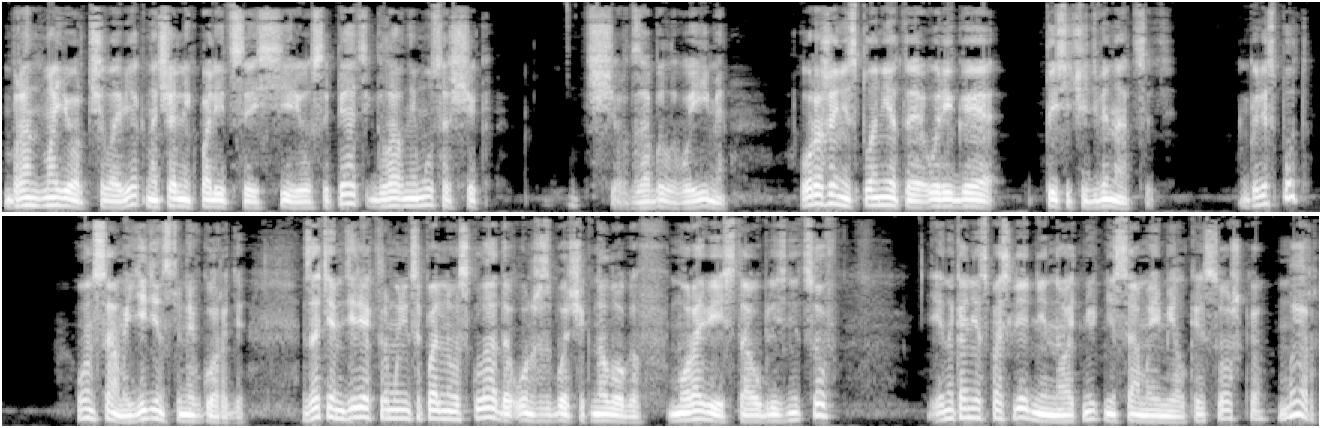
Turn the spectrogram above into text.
брандмайор, человек, начальник полиции Сириуса-5, главный мусорщик, черт, забыл его имя, уроженец планеты Ориге-1012. Галиспот? Он самый, единственный в городе. Затем директор муниципального склада, он же сборщик налогов, муравей стау близнецов. И, наконец, последний, но отнюдь не самая мелкая сошка, мэр.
